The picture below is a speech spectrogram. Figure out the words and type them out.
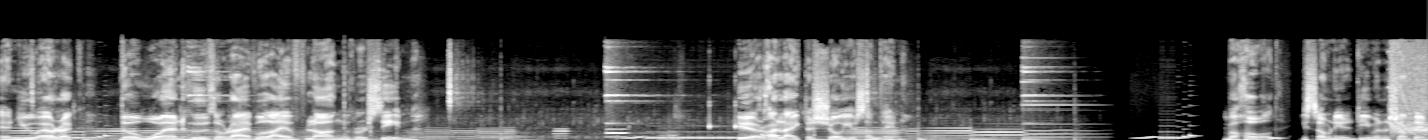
And you, Eric, the one whose arrival I have long foreseen. Here, I'd like to show you something. Behold, you summoning a demon or something?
